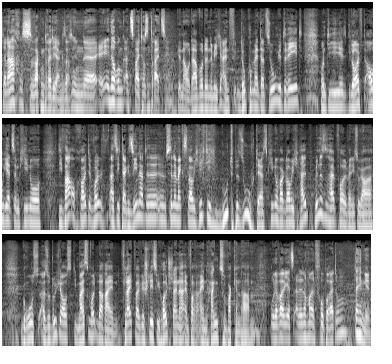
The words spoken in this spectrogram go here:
Danach ist Wacken 3D angesagt, in äh, Erinnerung an 2013. Genau, da wurde nämlich eine Dokumentation gedreht und die läuft auch jetzt im Kino. Die war auch heute, was ich da gesehen hatte im Cinemax, glaube ich, richtig gut besucht. Das Kino war, glaube ich, halb halb, mindestens halb voll, wenn nicht sogar groß. Also durchaus, die meisten wollten da rein. Vielleicht, weil wir Schleswig-Holsteiner einfach einen Hang zu wacken haben. Oder weil jetzt alle nochmal in Vorbereitung dahin gehen.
